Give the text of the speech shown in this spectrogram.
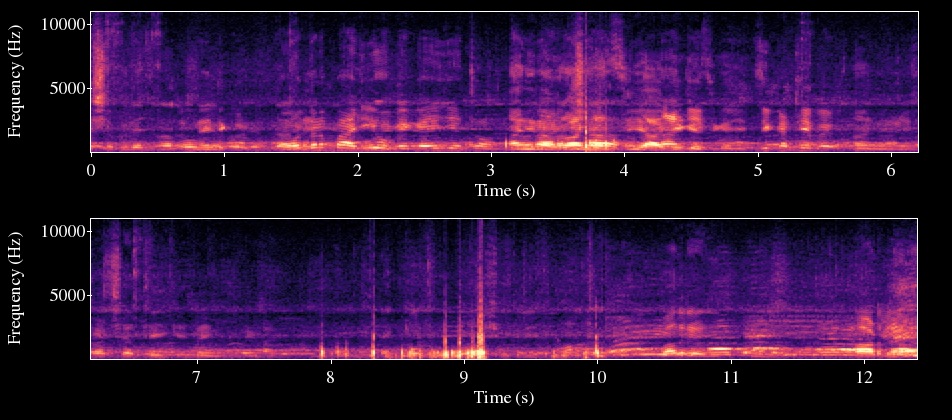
ਸ਼ੁਕਰੀਆ ਜਨਾਬ। ਹੋ ਨਹੀਂ। ਨਿਕਲ ਗਿਆ। ਉਸ ਦਿਨ ਭਾਜੀ ਹੋ ਕੇ ਗਏ ਜੀ ਇੱਥੋਂ। ਹਾਂਜੀ ਨਾਲ ਰਾਜ ਸੀ ਆ ਕੇ ਗਏ ਸੀਗੇ ਜੀ। ਇਕੱਠੇ ਬੈ- ਹਾਂਜੀ ਅੱਛਾ ਠੀਕ ਹੈ ਜੀ। ਥੈਂਕ ਯੂ ਬਹੁਤ ਸ਼ੁਕਰੀਆ ਵੱਧ ਰਿਹਾ ਜੀ। ਹਾਰਡ ਲੈ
